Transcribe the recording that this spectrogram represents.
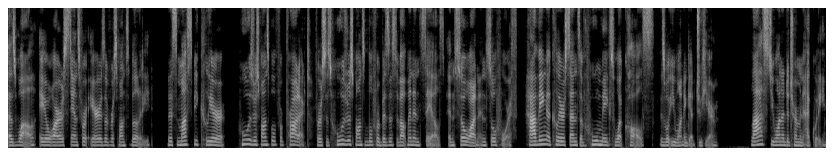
as well. AOR stands for areas of responsibility. This must be clear who is responsible for product versus who is responsible for business development and sales, and so on and so forth. Having a clear sense of who makes what calls is what you want to get to here. Last, you want to determine equity.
